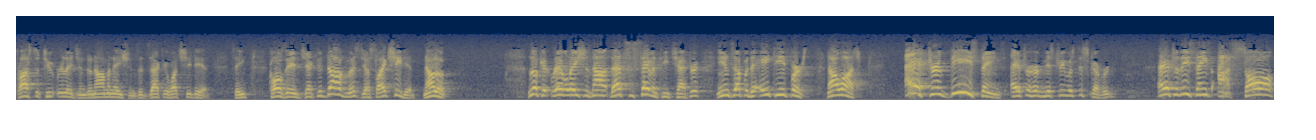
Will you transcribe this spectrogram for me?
Prostitute religion, denominations, exactly what she did. See? Because they injected dogmas just like she did. Now look. Look at Revelations now, that's the 17th chapter, ends up with the 18th verse. Now watch. After these things, after her mystery was discovered, after these things, I saw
